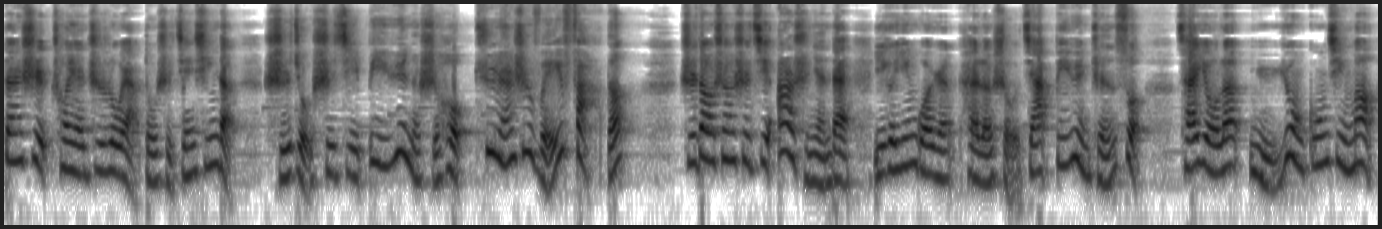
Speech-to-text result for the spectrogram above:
但是创业之路呀，都是艰辛的。十九世纪避孕的时候，居然是违法的。直到上世纪二十年代，一个英国人开了首家避孕诊所，才有了女用宫颈帽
